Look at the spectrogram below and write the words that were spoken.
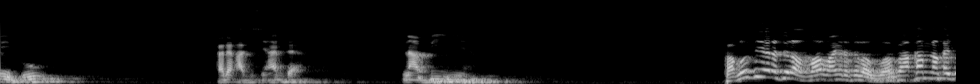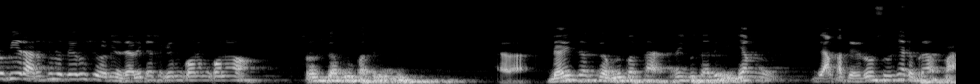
ribu. Kadang hadisnya ada. Nabi ini ya. Fakultu ya Rasulullah, wahai Rasulullah, fakam maka itu pira, Rasulullah Rasul, min zalika sekim kono-kono 124 ribu. Nah, dari 124 ribu tadi yang diangkat dari Rasulnya ada berapa?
